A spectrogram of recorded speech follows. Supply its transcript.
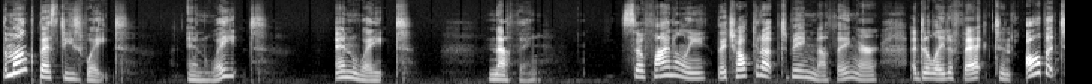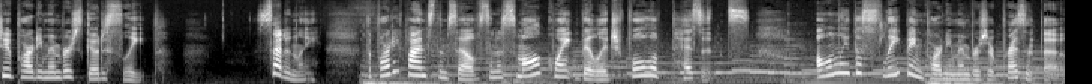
The monk besties wait and wait and wait. Nothing. So finally, they chalk it up to being nothing or a delayed effect, and all but two party members go to sleep. Suddenly, the party finds themselves in a small, quaint village full of peasants. Only the sleeping party members are present, though.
